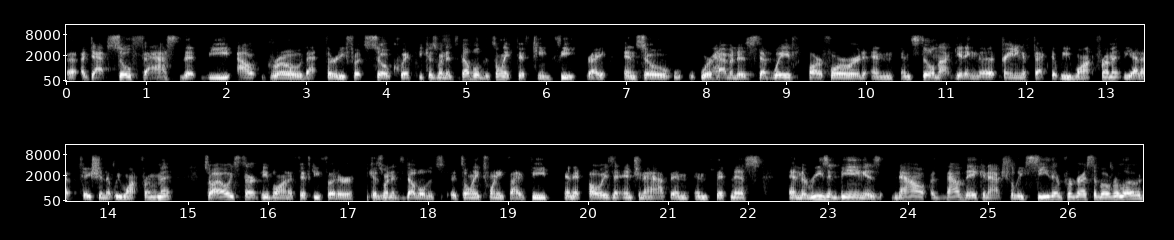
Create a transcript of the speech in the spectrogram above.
uh, adapt so fast that we outgrow that 30 foot so quick because when it's doubled it's only 15 feet right? And so we're having to step way far forward and and still not getting the training effect that we want from it the adaptation that we want from it so I always start people on a 50 footer because when it's doubled, it's it's only 25 feet and it always an inch and a half in, in thickness. And the reason being is now now they can actually see their progressive overload.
